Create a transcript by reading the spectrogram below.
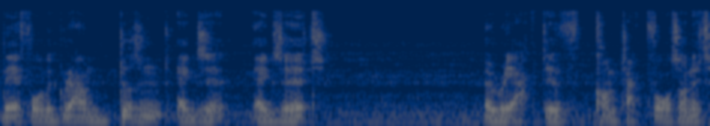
therefore the ground doesn't exert, exert a reactive contact force on it.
